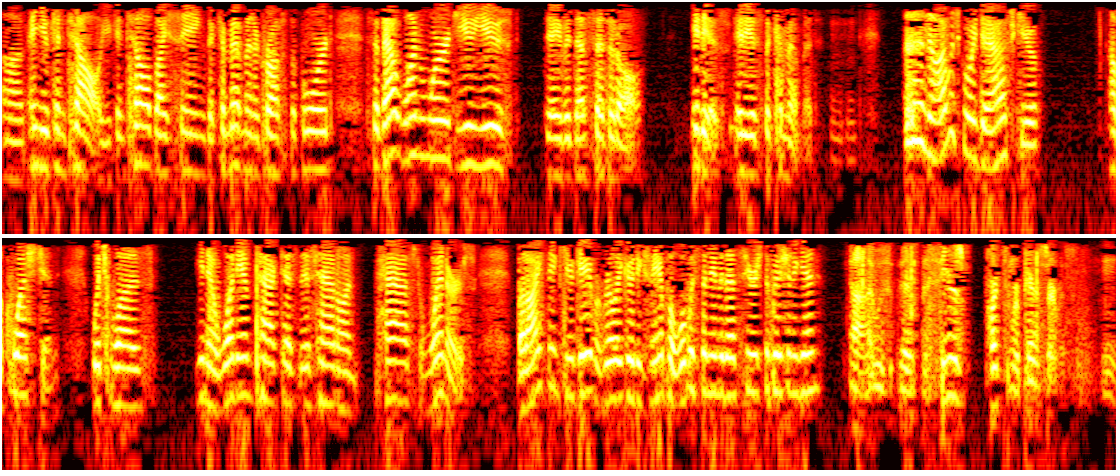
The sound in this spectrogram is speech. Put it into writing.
uh, and you can tell. You can tell by seeing the commitment across the board. So that one word you used, David, that says it all. It is. It is the commitment. Mm-hmm. now, I was going to ask you a question, which was, you know, what impact has this had on past winners. But I think you gave a really good example. What was the name of that Sears division again? Uh, it was the, the Sears Parts and Repair Service. Mm.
